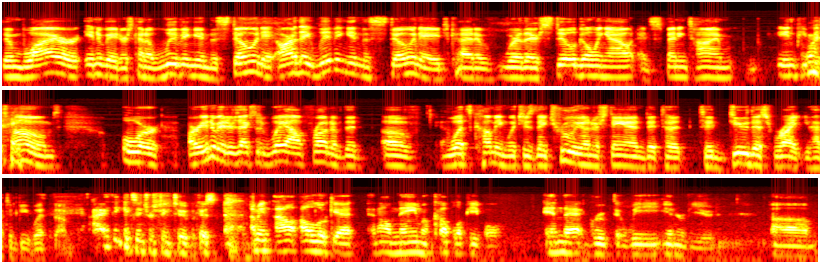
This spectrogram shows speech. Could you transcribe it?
then why are innovators kind of living in the stone age? Are they living in the stone age kind of where they're still going out and spending time in people's right. homes? Or are innovators actually way out front of the of what's coming, which is they truly understand that to, to do this right, you have to be with them. I think it's interesting too because, I mean, I'll, I'll look at and I'll name a couple of people in that group that we interviewed um,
